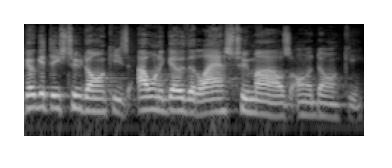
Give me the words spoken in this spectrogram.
go get these two donkeys. I want to go the last two miles on a donkey.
